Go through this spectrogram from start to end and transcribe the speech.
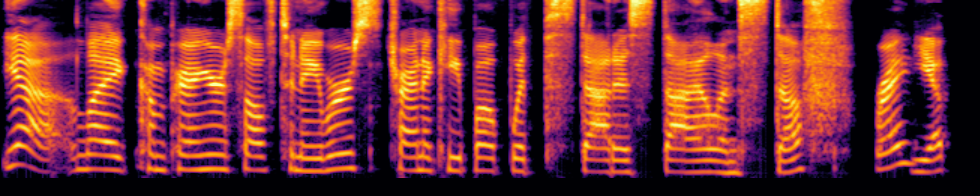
Yeah, like comparing yourself to neighbors, trying to keep up with status, style, and stuff, right? Yep.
